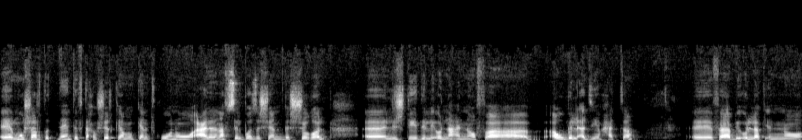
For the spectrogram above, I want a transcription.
مو شرط اثنين تفتحوا شركة ممكن تكونوا على نفس البوزيشن بالشغل الجديد اللي قلنا عنه ف أو بالقديم حتى. آه، فبيقول لك إنه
